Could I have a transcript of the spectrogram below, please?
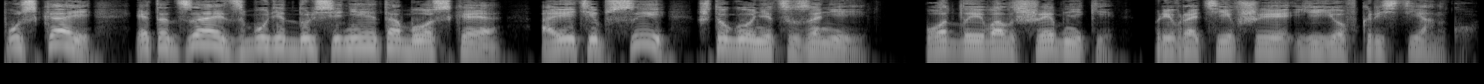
Пускай этот заяц будет Дульсинея Тобоская, а эти псы, что гонятся за ней, подлые волшебники, превратившие ее в крестьянку.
